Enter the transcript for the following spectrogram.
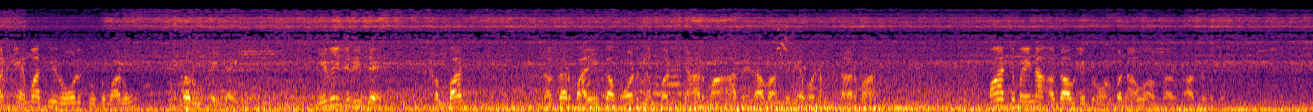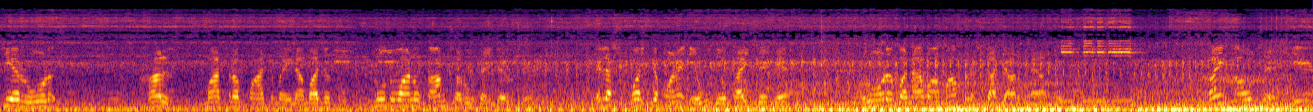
અને એમાંથી રોડ તૂટવાનું શરૂ થઈ જાય છે. એવી જ રીતે ખંભાત નગરપાલિકા વોર્ડ નંબર ચારમાં આવેલા વાઘરિયાવડ વિસ્તારમાં પાંચ મહિના અગાઉ એક રોડ બનાવવામાં આવ્યો હતો. જે રોડ હાલ માત્ર પાંચ મહિનામાં જ તૂટ- તૂટવાનું કામ શરૂ થઈ ગયું છે. એટલે સ્પષ્ટપણે એવું દેખાય છે કે રોડ બનાવવામાં ભ્રષ્ટાચાર થયા છે. કંઈક આવશે એ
